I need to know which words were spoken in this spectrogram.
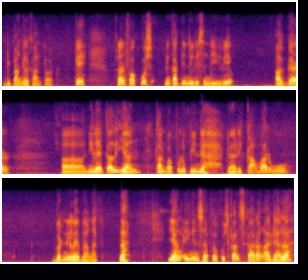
dipanggil kantor oke? Kalian fokus ningkatin diri sendiri agar uh, nilai kalian tanpa perlu pindah dari kamarmu bernilai banget. Nah yang ingin saya fokuskan sekarang adalah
